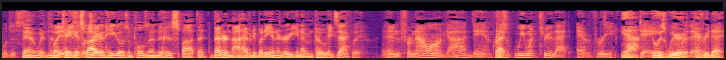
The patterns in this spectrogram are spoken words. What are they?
we'll just yeah, and then we a take his spot, chair. and he goes and pulls into his spot that better not have anybody in it, or he can have him towed. exactly and from now on god damn because Right. we went through that every day. Yeah, it was we weird there. every day.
